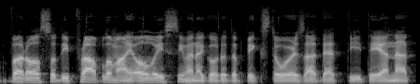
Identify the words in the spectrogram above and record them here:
But also the problem I always see when I go to the big stores are that the, they are not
